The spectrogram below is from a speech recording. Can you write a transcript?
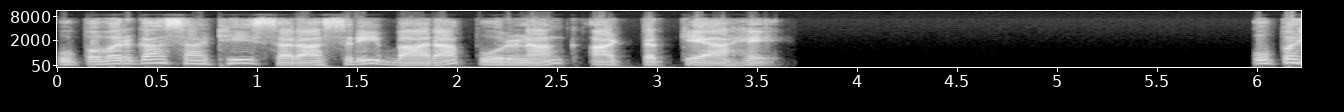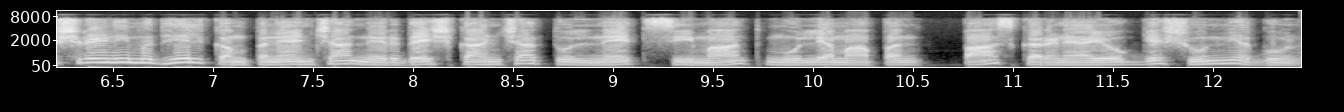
उपवर्गासाठी सरासरी बारा पूर्णांक आठ टक्के आहे. उपश्रेणीमधील कंपन्यांच्या निर्देशकांच्या तुलनेत सीमांत मूल्यमापन पास करण्यायोग्य शून्य गुण.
